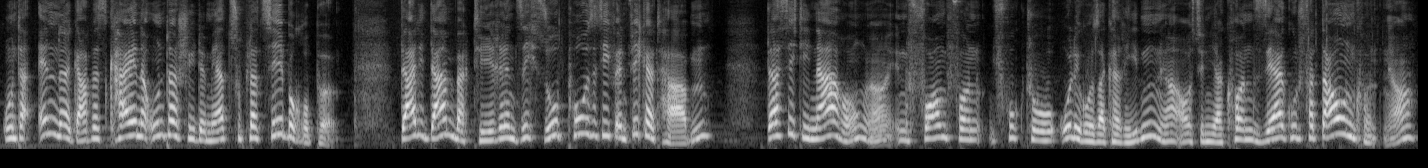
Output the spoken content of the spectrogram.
Unter Ende gab es keine Unterschiede mehr zur Placebo-Gruppe, da die Darmbakterien sich so positiv entwickelt haben, dass sich die Nahrung ja, in Form von Fructooligosacchαρiden ja, aus den Jakon sehr gut verdauen konnten. Ja.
